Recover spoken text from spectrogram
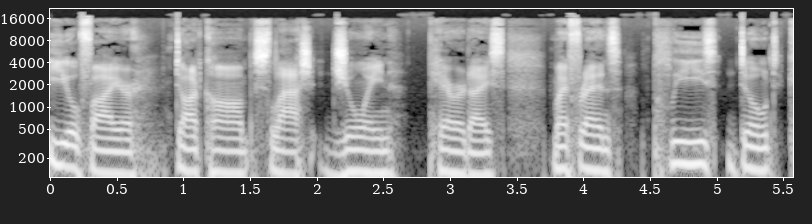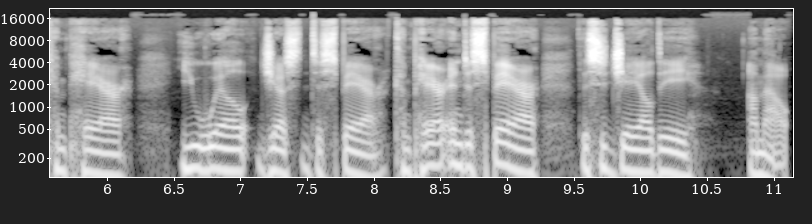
eofire.com slash join paradise. My friends please don't compare you will just despair. Compare and despair. This is JLD. I'm out.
